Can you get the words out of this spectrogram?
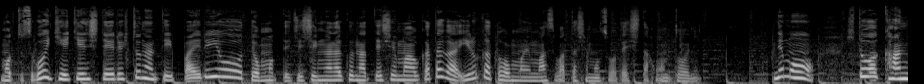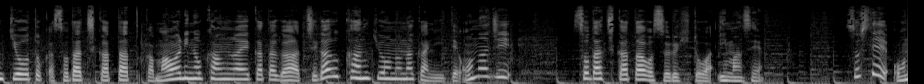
もっとすごい経験している人なんていっぱいいるよって思って自信がなくなってしまう方がいるかと思います。私もそうでした。本当に。でも人は環境とか育ち方とか周りの考え方が違う環境の中にいて同じ育ち方をする人はいません。そして同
